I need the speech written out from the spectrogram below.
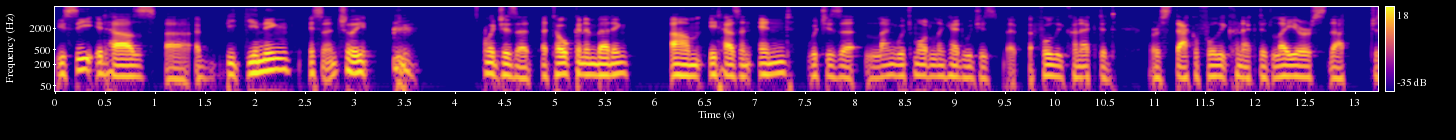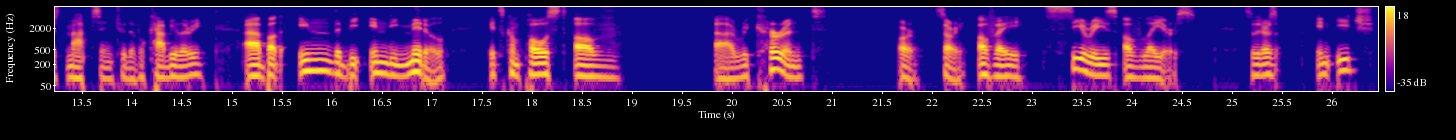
You see it has uh, a beginning, essentially, which is a, a token embedding. Um, it has an end, which is a language modeling head, which is a, a fully connected or a stack of fully connected layers that just maps into the vocabulary. Uh, but in the in the middle, it's composed of uh, recurrent, or sorry, of a series of layers. So there's in each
